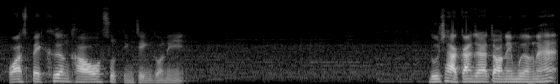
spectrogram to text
เพราะว่าสเปคเครื่องเขาสุดจริง ๆ ตัวนี้ ดูฉากการจราจรในเมืองนะฮะ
